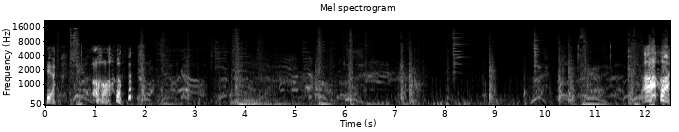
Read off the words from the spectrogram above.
Yeah. Oh. Ah!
